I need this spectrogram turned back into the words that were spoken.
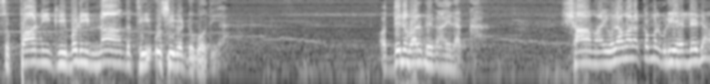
सो पानी की बड़ी नाद थी, उसी में डुबो दिया। और दिन भर भिगाए रखा। शाम आई, बोला, हमारा कम्बल बोली है, ले जा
